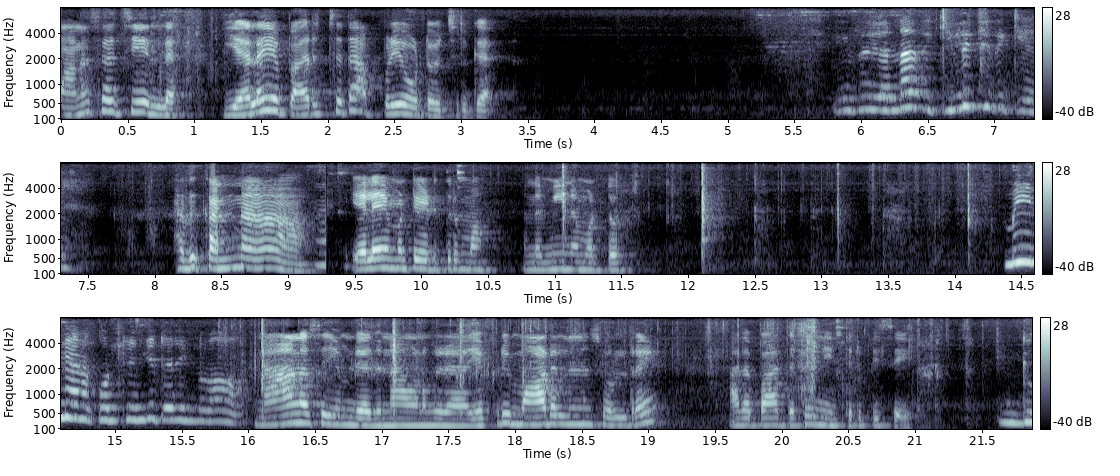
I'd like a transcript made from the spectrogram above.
மனசாட்சியே இல்லை. இலைய பறிச்சதை அப்படியே ஒட்ட வச்சிருக்க. இது என்னது? கிழிச்சிருக்கே அது கண்ணா? இலைய மட்டும் எடுத்துருமா. அந்த மீனை மட்டும். மீன் எனக்கு ஒன்று செஞ்சு தரீங்களா? நானும் செய்ய முடியாது. நான் உனக்கு எப்படி மாடல்னு சொல்கிறேன் அதை பார்த்துட்டு நீ திருப்பி செய். இங்கே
